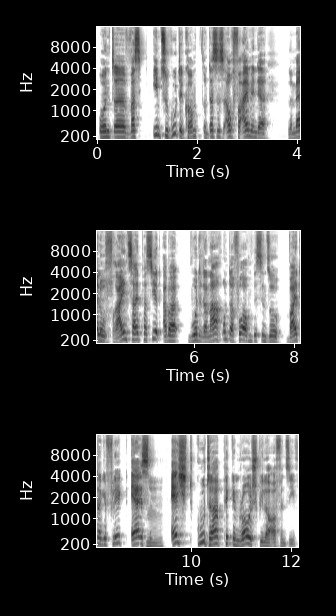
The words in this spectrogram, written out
und äh, was ihm zugute kommt, und das ist auch vor allem in der LaMelo freien Zeit passiert, aber wurde danach und davor auch ein bisschen so weiter gepflegt. Er ist ein Mhm. echt guter Pick-and-Roll-Spieler offensiv.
